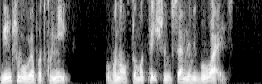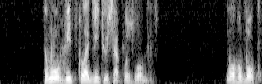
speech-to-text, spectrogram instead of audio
В іншому випадку ні. Воно автоматично все не відбувається. Тому відкладіть усяку злобу свого боку.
